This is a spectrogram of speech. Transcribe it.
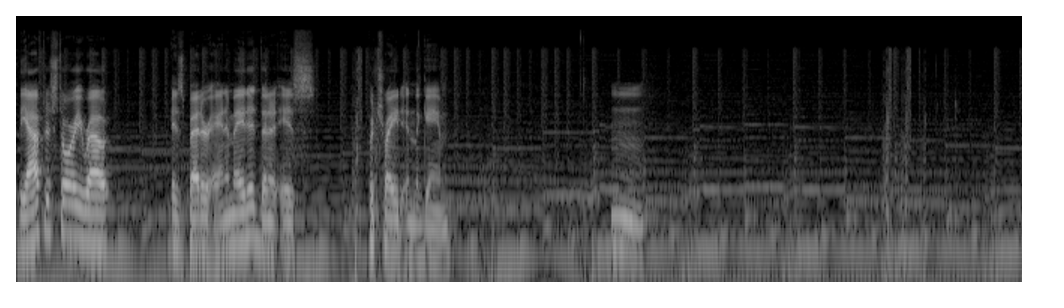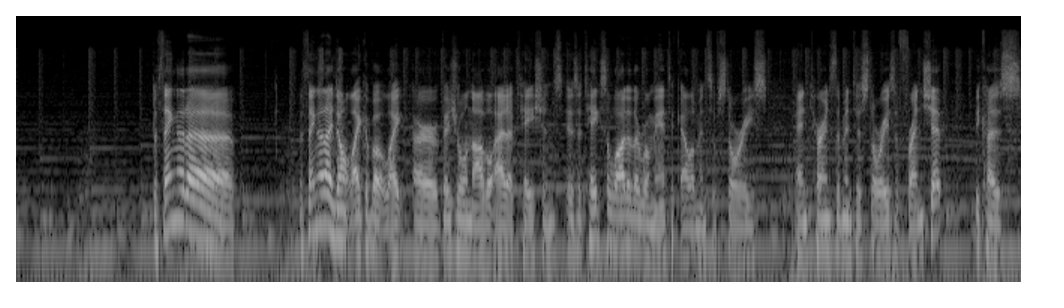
The after story route is better animated than it is portrayed in the game. Hmm. The thing that uh the thing that I don't like about light or visual novel adaptations is it takes a lot of the romantic elements of stories and turns them into stories of friendship because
